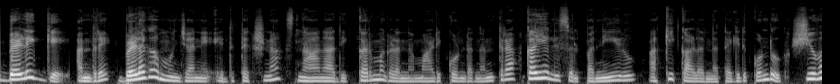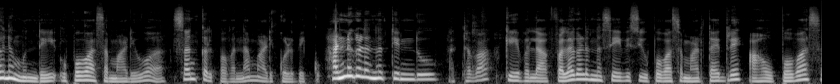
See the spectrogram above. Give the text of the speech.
ಬೆಳಿಗ್ಗೆ, ಅಂದ್ರೆ ಬೆಳಗ ಮುಂಜಾನೆ ಎದ್ದ ತಕ್ಷಣ ಸ್ನಾನಾದಿ ಕರ್ಮಗಳನ್ನು ಮಾಡಿಕೊಂಡ ನಂತರ ಕೈಯಲ್ಲಿ ಸ್ವಲ್ಪ ನೀರು, ಅಕ್ಕಿ ಕಾಳನ್ನ ತೆಗೆದುಕೊಂಡು ಶಿವನ ಮುಂದೆ ಉಪವಾಸ ಮಾಡುವ ಸಂಕಲ್ಪವನ್ನ ಮಾಡಿಕೊಳ್ಳಬೇಕು. ಹಣ್ಣುಗಳನ್ನು ತಿಂದು ಅಥವಾ ಕೇವಲ ಫಲಗಳನ್ನ ಸೇವಿಸಿ ಉಪವಾಸ ಮಾಡ್ತಾ ಇದ್ರೆ ಆ ಉಪವಾಸ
